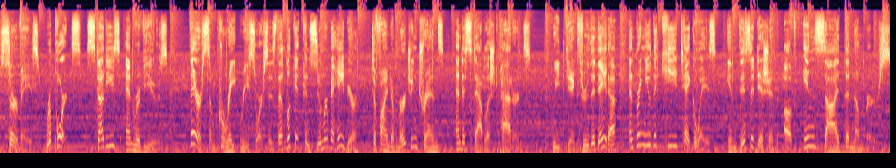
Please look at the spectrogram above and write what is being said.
Surveys, reports, studies, and reviews. There are some great resources that look at consumer behavior to find emerging trends and established patterns. We dig through the data and bring you the key takeaways in this edition of Inside the Numbers.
